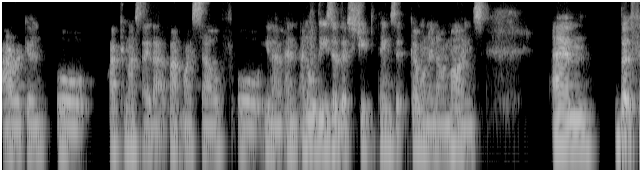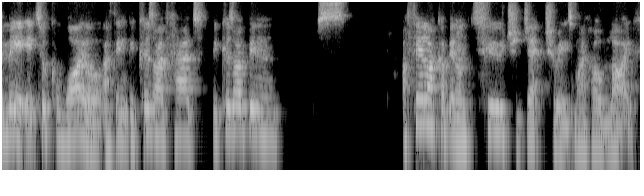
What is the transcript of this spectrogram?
arrogant or how can I say that about myself or you know and, and all these other stupid things that go on in our minds. Um but for me it took a while. I think because I've had because I've been I feel like I've been on two trajectories my whole life.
